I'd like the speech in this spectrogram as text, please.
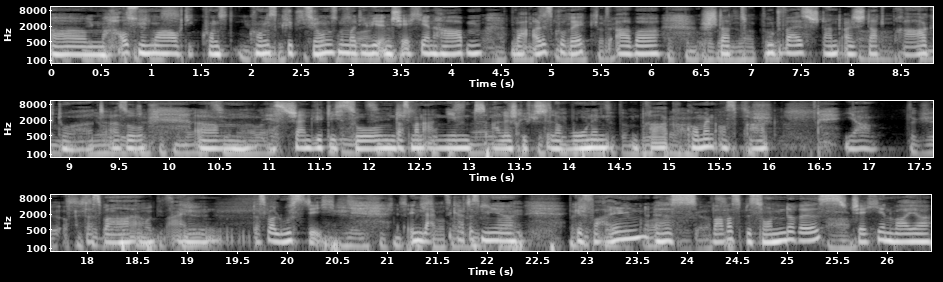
ähm, Hausnummer, auch die Kons Konskriptionsnummer, die wir in Tschechien haben, war alles korrekt, aber Stadt Budweis stand als Stadt Prag dort. Also ähm, es scheint wirklich so, dass man annimmt, alle Schriftsteller wohnen in Prag, kommen aus Prag. Ja, das war ein, das war lustig. In Leipzig hat es mir gefallen. Es war was Besonderes. Tschechien war ja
